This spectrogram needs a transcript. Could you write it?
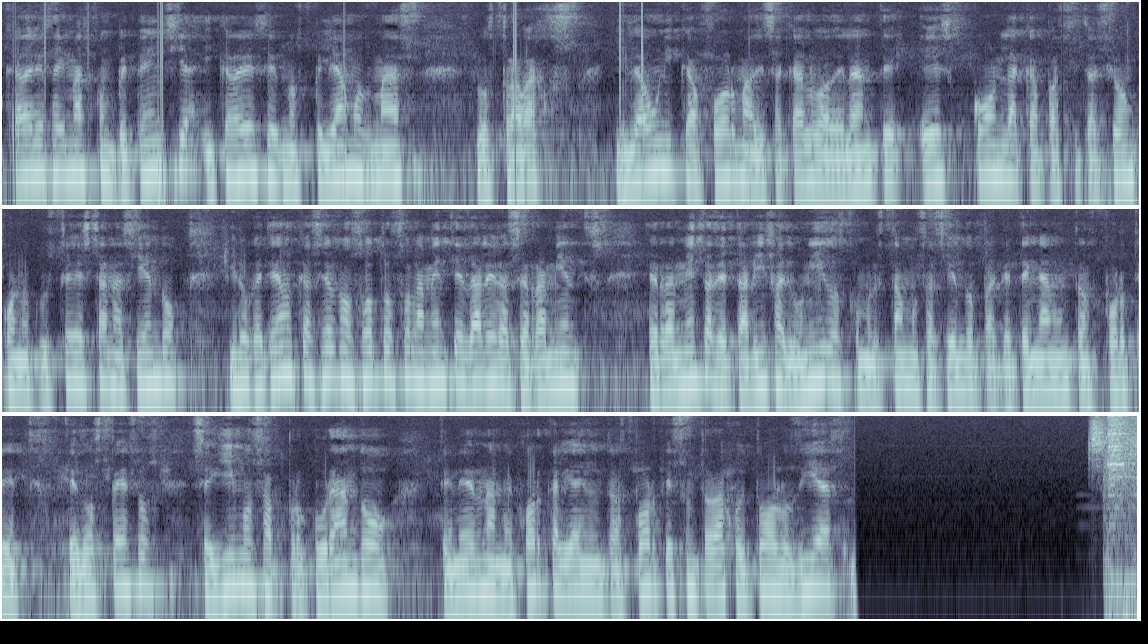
cada vez hay más competencia y cada vez nos peleamos más los trabajos. Y la única forma de sacarlo adelante es con la capacitación, con lo que ustedes están haciendo. Y lo que tenemos que hacer nosotros solamente es darle las herramientas, herramientas de tarifa de unidos, como lo estamos haciendo para que tengan un transporte de dos pesos. Seguimos procurando tener una mejor calidad en el transporte, es un trabajo de todos los días. Out.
